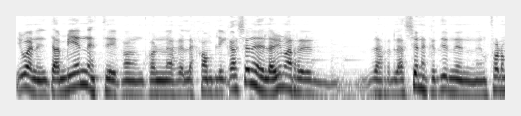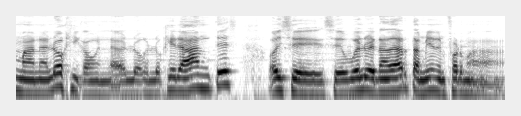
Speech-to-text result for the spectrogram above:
y bueno, y también este, con, con las, complicaciones de las mismas re- las relaciones que tienen en forma analógica o en la- lo, que era antes, hoy se, se vuelven a dar también en forma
